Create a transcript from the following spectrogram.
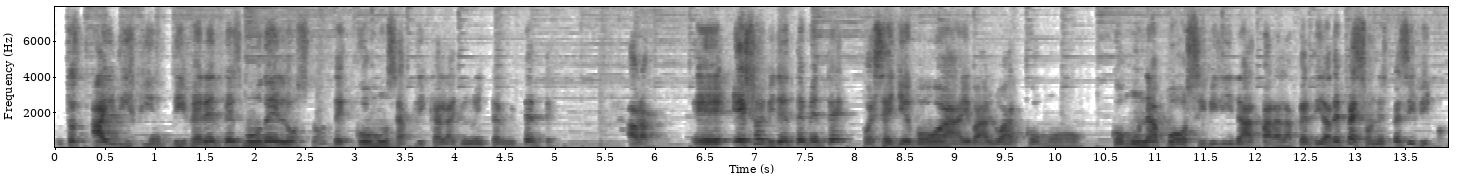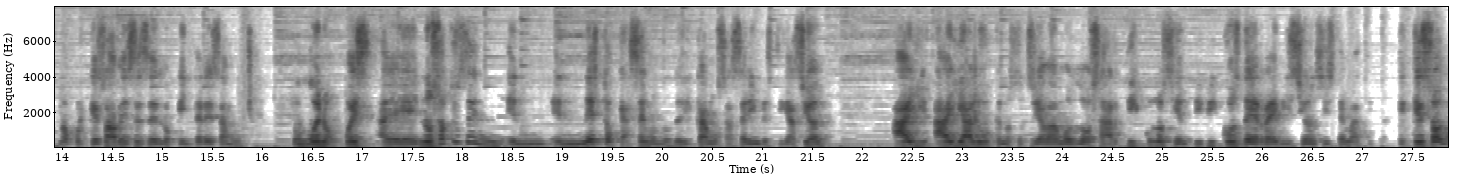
Entonces hay diferentes modelos, ¿no? De cómo se aplica el ayuno intermitente. Ahora, eh, eso evidentemente pues se llevó a evaluar como como una posibilidad para la pérdida de peso en específico, ¿no? Porque eso a veces es lo que interesa mucho. Bueno, pues eh, nosotros en, esto que hacemos, nos dedicamos a hacer investigación, hay, hay algo que nosotros llamamos los artículos científicos de revisión sistemática. ¿Que, ¿Qué son?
